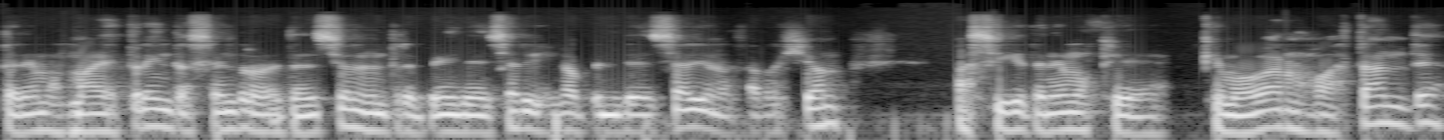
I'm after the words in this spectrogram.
Tenemos más de 30 centros de detención entre penitenciarios y no penitenciarios en nuestra región, así que tenemos que, que movernos bastante.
